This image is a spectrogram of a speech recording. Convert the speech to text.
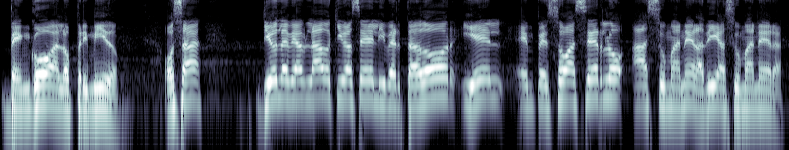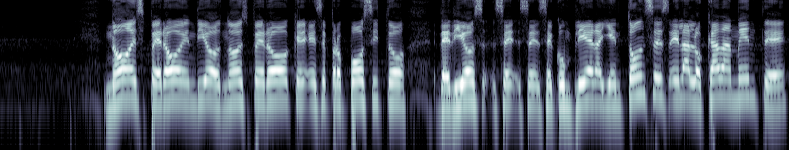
vengó al oprimido. O sea, Dios le había hablado que iba a ser el libertador y él empezó a hacerlo a su manera, diga a su manera. No esperó en Dios, no esperó que ese propósito de Dios se, cumpliera y entonces él alocadamente,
